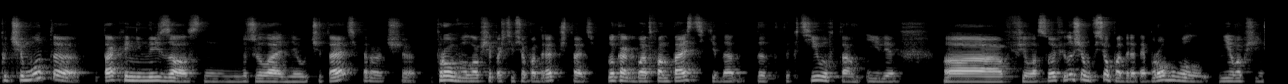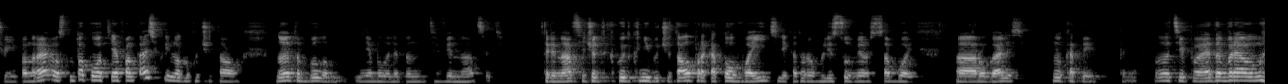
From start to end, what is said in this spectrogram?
почему-то так и не навязалось желание читать, короче. Пробовал вообще почти все подряд читать. Ну, как бы от фантастики, да, до детективов там, или э, философии. Ну, в общем, все подряд я пробовал. Мне вообще ничего не понравилось. Ну, только вот я фантастику немного почитал, но это было, мне было лет, наверное, 12. 13. Я что-то какую-то книгу читал про котов-воителей, которые в лесу между собой э, ругались. Ну, коты. Ну, типа, это прям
